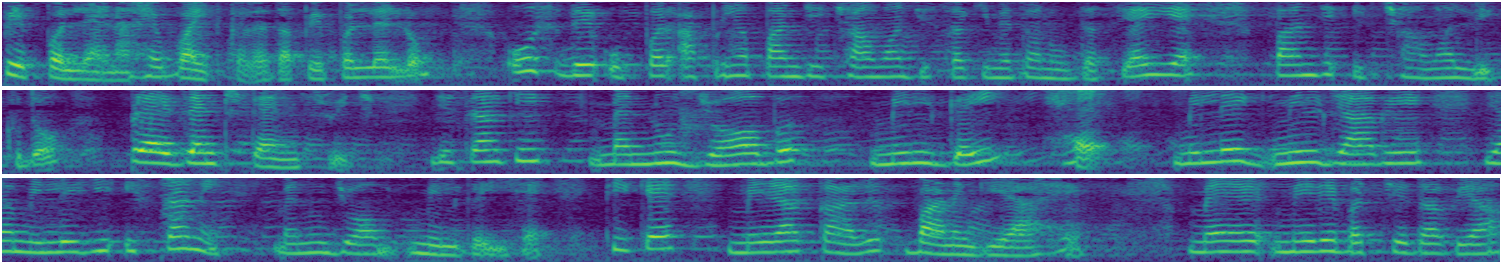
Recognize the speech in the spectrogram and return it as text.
ਪੇਪਰ ਲੈਣਾ ਹੈ ਵਾਈਟ ਕਲਰ ਦਾ ਪੇਪਰ ਲੈ ਲਓ। ਉਸ ਦੇ ਉੱਪਰ ਆਪਣੀਆਂ ਪੰਜ ਇੱਛਾਵਾਂ, ਜਿਸ ਤਰ੍ਹਾਂ ਕਿ ਮੈਂ ਤੁਹਾਨੂੰ ਦੱਸਿਆ ਹੀ ਹੈ, ਪੰਜ ਇੱਛਾਵਾਂ ਲਿਖ ਦਿਓ ਪ੍ਰੈਜ਼ੈਂਟ ਟੈਂਸ ਵਿੱਚ। ਜਿਸ ਤਰ੍ਹਾਂ ਕਿ ਮੈਨੂੰ ਜੌਬ ਮਿਲ ਗਈ ਹੈ। ਮਿਲੇ ਮਿਲ ਜਾਵੇ ਜਾਂ ਮਿਲੇਗੀ ਇਸ ਤਰ੍ਹਾਂ ਨਹੀਂ ਮੈਨੂੰ ਜੌਬ ਮਿਲ ਗਈ ਹੈ ਠੀਕ ਹੈ ਮੇਰਾ ਘਰ ਬਣ ਗਿਆ ਹੈ ਮੈਂ ਮੇਰੇ ਬੱਚੇ ਦਾ ਵਿਆਹ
